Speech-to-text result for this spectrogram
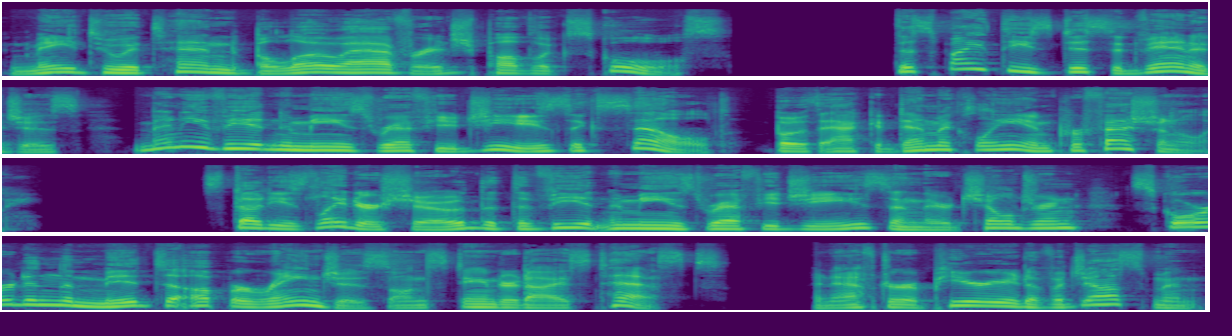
and made to attend below average public schools. Despite these disadvantages, many Vietnamese refugees excelled, both academically and professionally. Studies later showed that the Vietnamese refugees and their children scored in the mid to upper ranges on standardized tests, and after a period of adjustment,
